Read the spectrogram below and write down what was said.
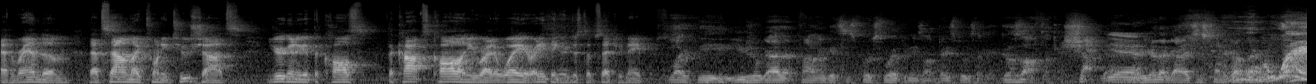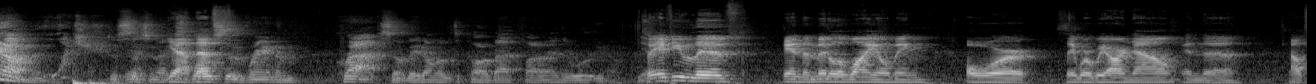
at random that sound like 22 shots, you're gonna get the calls. The cops call on you right away, or anything, or just upset your neighbors. Like the usual guy that finally gets his first whip and he's on Facebook. He's like, it goes off like a shotgun. Yeah. You are that guy that's just kind of go there and wham! And Just such an Yeah, that's- explosive random crack, so they don't know if it's a car backfiring or, you know. So if you live in the middle of Wyoming, or say where we are now in the out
